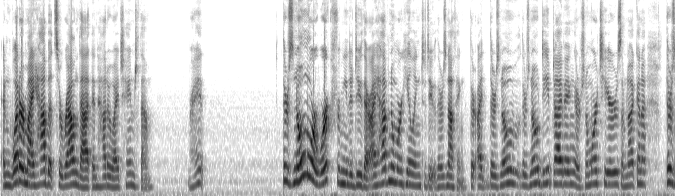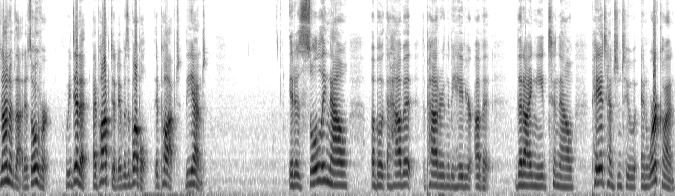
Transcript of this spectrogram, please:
And what are my habits around that? And how do I change them? Right? There's no more work for me to do there. I have no more healing to do. There's nothing. There I, there's no there's no deep diving, there's no more tears. I'm not going to There's none of that. It's over. We did it. I popped it. It was a bubble. It popped. The end. It is solely now about the habit, the pattern, the behavior of it that I need to now pay attention to and work on.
